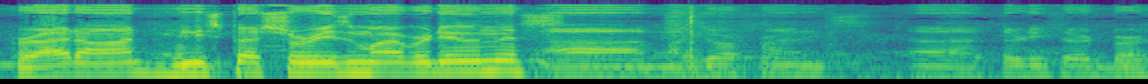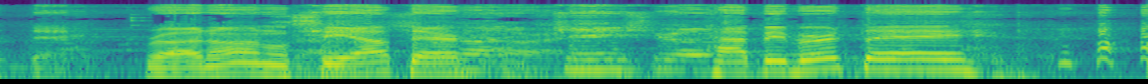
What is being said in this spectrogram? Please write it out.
Right on. Any special reason why we're doing this? Uh, my girlfriend's uh, 33rd birthday. Right on. We'll see you out there. Happy birthday.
